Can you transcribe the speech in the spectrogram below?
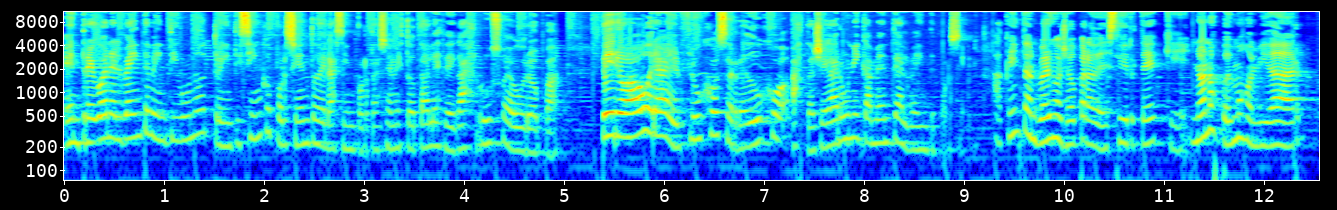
entregó en el 2021 35% de las importaciones totales de gas ruso a Europa. Pero ahora el flujo se redujo hasta llegar únicamente al 20%. Acá intervengo yo para decirte que no nos podemos olvidar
